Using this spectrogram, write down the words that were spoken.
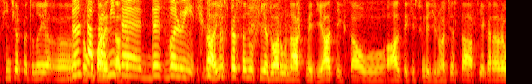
sincer, pentru noi uh, Dânsa promite dezvăluiri. Da, eu sper să nu fie doar un arc mediatic sau alte chestiuni de genul acesta. Fiecare are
